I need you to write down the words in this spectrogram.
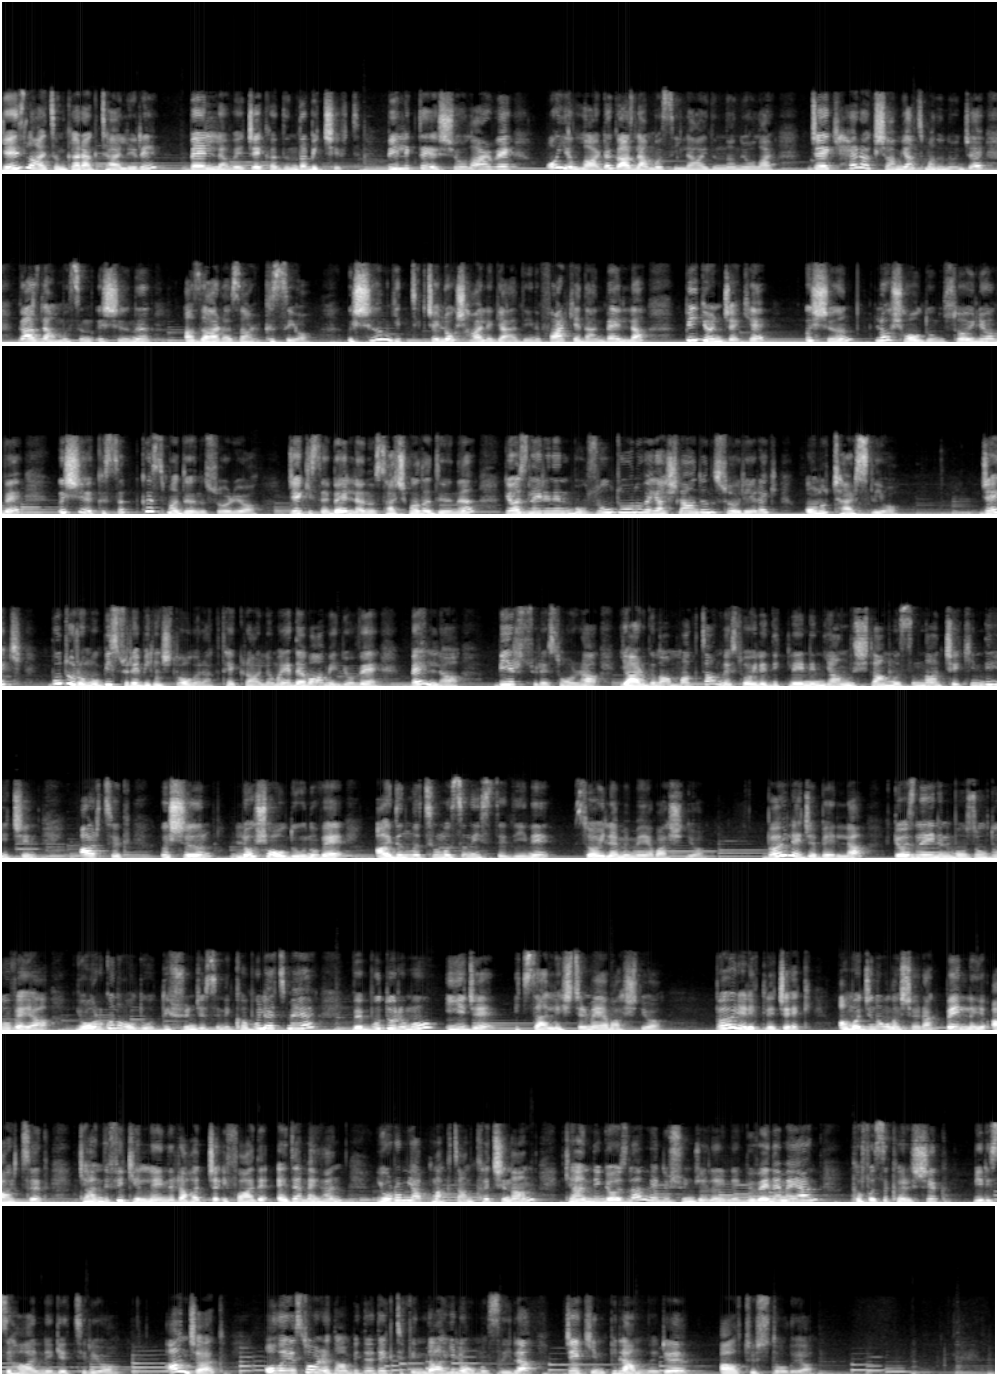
Gaslight'ın karakterleri Bella ve Jack adında bir çift. Birlikte yaşıyorlar ve o yıllarda gaz lambasıyla aydınlanıyorlar. Jack her akşam yatmadan önce gaz lambasının ışığını azar azar kısıyor. Işığın gittikçe loş hale geldiğini fark eden Bella bir gün Jack'e ışığın loş olduğunu söylüyor ve ışığı kısıp kısmadığını soruyor. Jack ise Bella'nın saçmaladığını, gözlerinin bozulduğunu ve yaşlandığını söyleyerek onu tersliyor. Jack bu durumu bir süre bilinçli olarak tekrarlamaya devam ediyor ve Bella bir süre sonra yargılanmaktan ve söylediklerinin yanlışlanmasından çekindiği için artık ışığın loş olduğunu ve aydınlatılmasını istediğini söylememeye başlıyor. Böylece Bella gözlerinin bozulduğu veya yorgun olduğu düşüncesini kabul etmeye ve bu durumu iyice içselleştirmeye başlıyor. Böylelikle Jack amacına ulaşarak Bella'yı artık kendi fikirlerini rahatça ifade edemeyen, yorum yapmaktan kaçınan, kendi gözlem ve düşüncelerine güvenemeyen, kafası karışık birisi haline getiriyor. Ancak olaya sonradan bir dedektifin dahil olmasıyla Jack'in planları alt üst oluyor.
